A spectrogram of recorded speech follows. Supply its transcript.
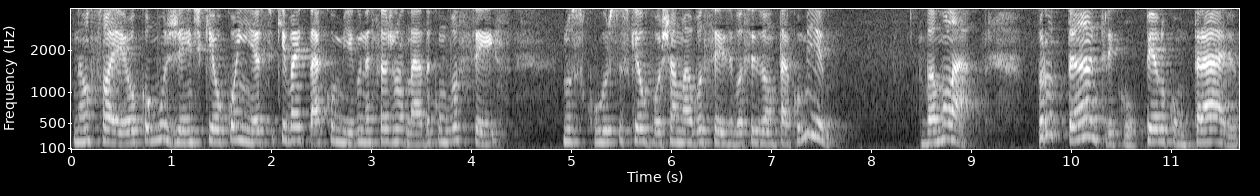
Não só eu, como gente que eu conheço que vai estar tá comigo nessa jornada com vocês, nos cursos que eu vou chamar vocês e vocês vão estar tá comigo. Vamos lá. Para o tântrico, pelo contrário,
